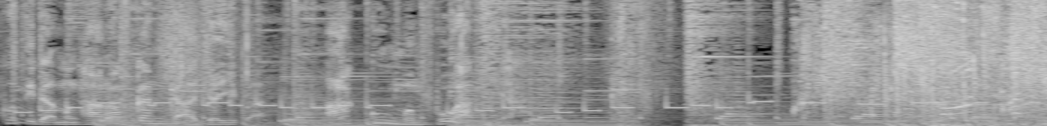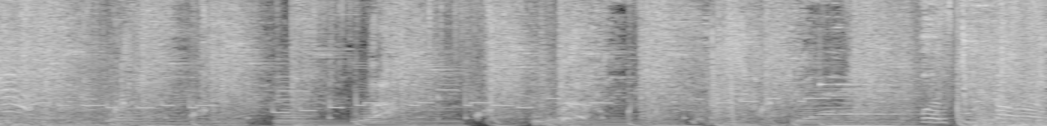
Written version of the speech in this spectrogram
Aku tidak mengharapkan keajaiban. Aku membuatnya. Perputaran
